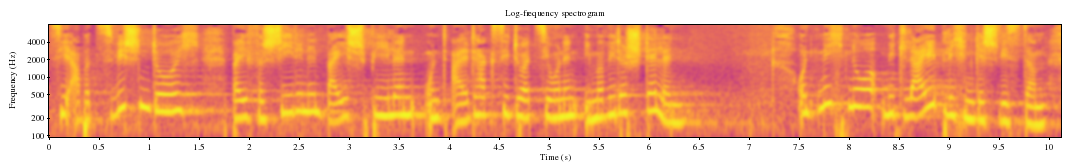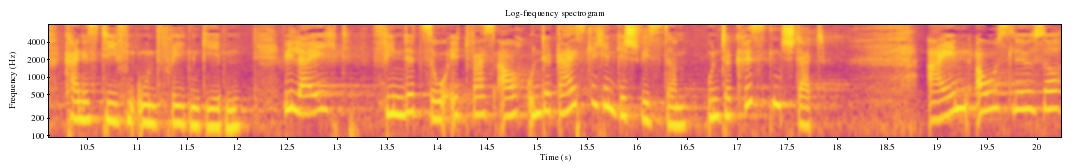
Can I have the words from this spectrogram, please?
sie aber zwischendurch bei verschiedenen Beispielen und Alltagssituationen immer wieder stellen. Und nicht nur mit leiblichen Geschwistern kann es tiefen Unfrieden geben. Vielleicht findet so etwas auch unter geistlichen Geschwistern, unter Christen statt. Ein Auslöser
